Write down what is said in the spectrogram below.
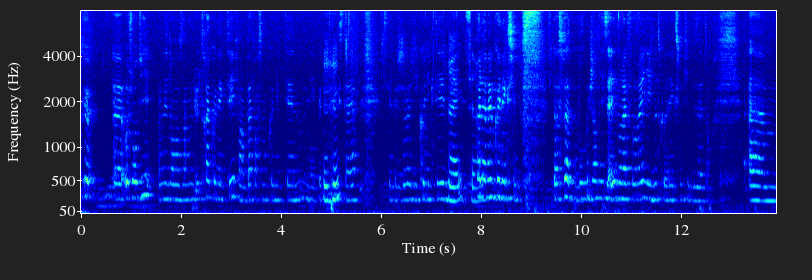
que euh, aujourd'hui, on est dans un monde ultra connecté, enfin pas forcément connecté à nous, mais connecté à mhm. l'extérieur. Je dis connecté, mais pas la même connexion. Parce que beaucoup de gens disent allez dans la forêt, il y a une autre connexion qui vous attend. Euh,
